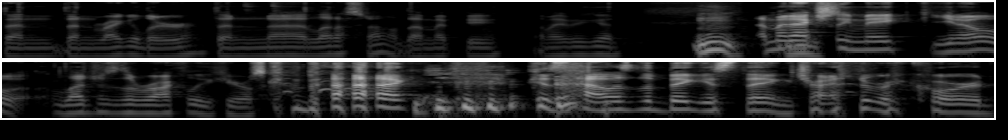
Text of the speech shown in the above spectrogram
than than regular, then uh, let us know. That might be that might be good. Mm, I might mm. actually make you know Legends of the Rock League heroes come back because that was the biggest thing. Trying to record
